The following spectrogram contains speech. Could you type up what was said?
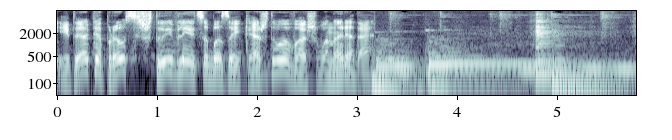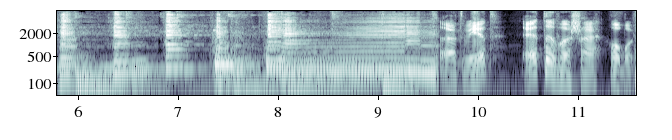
Итак, опрос, что является базой каждого вашего наряда. Ответ – это ваша обувь.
